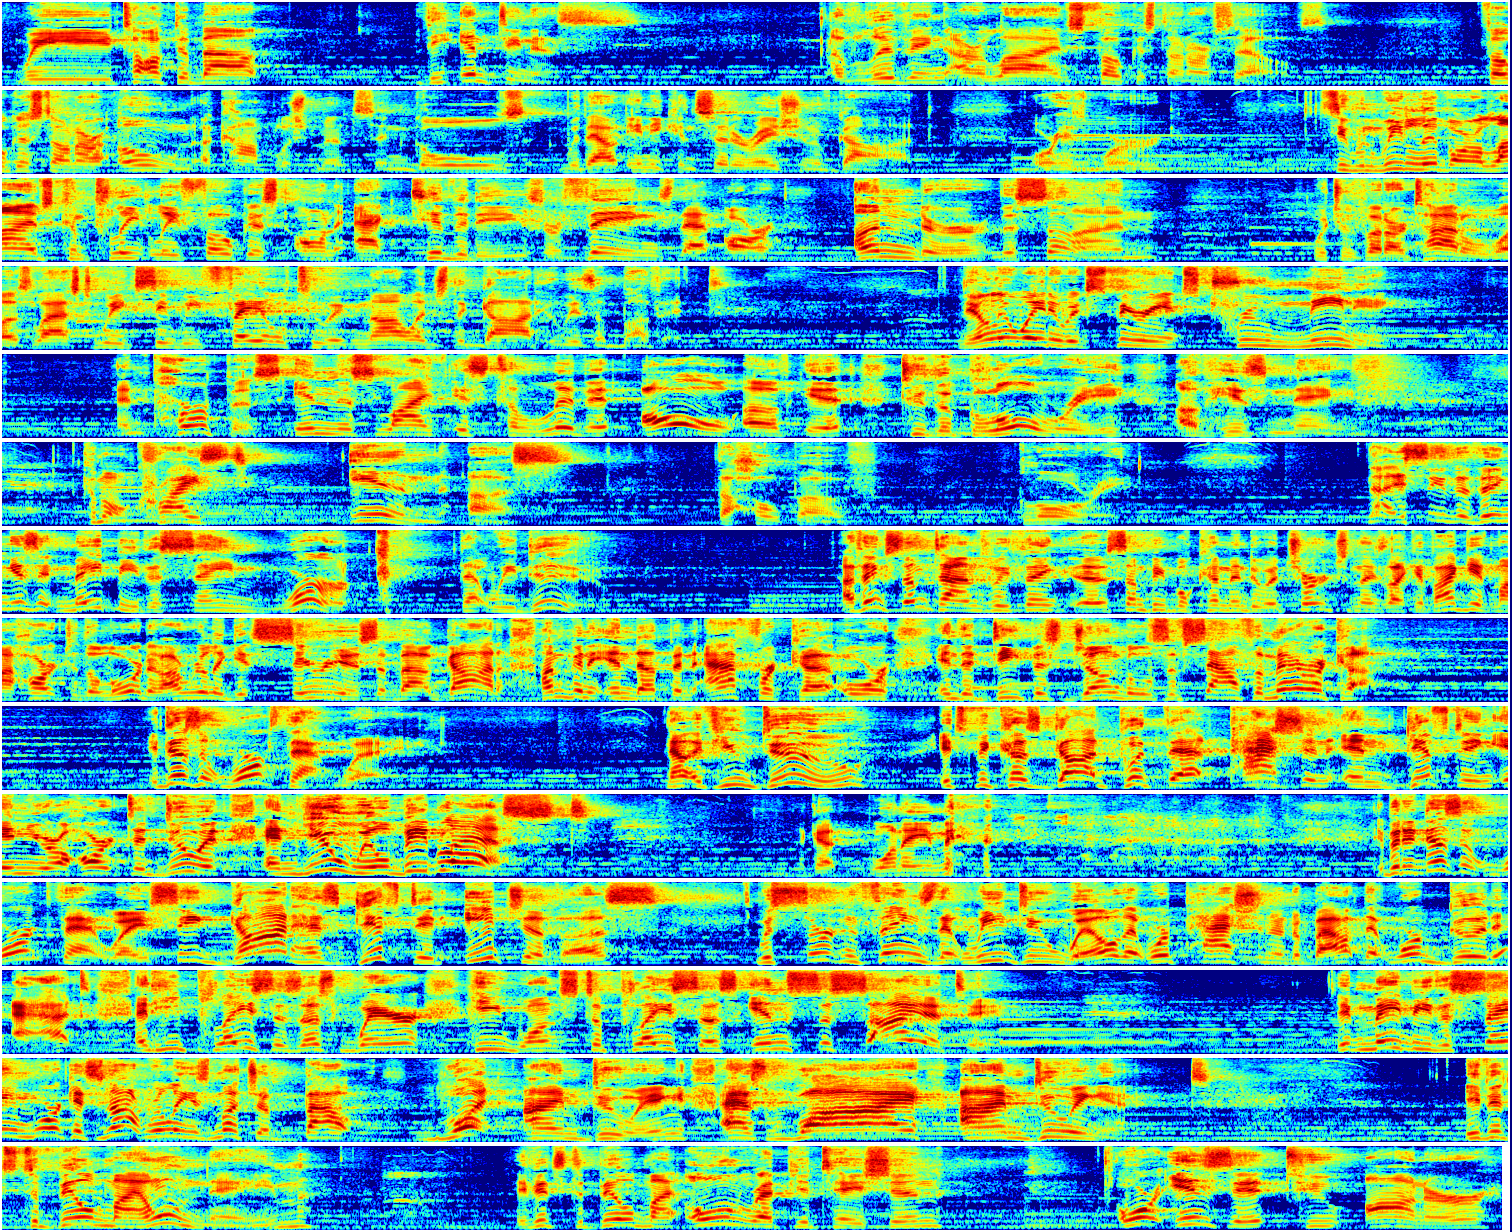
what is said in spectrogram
we talked about the emptiness of living our lives focused on ourselves, focused on our own accomplishments and goals without any consideration of God or His Word. See, when we live our lives completely focused on activities or things that are under the sun, which was what our title was last week, see, we fail to acknowledge the God who is above it. The only way to experience true meaning and purpose in this life is to live it, all of it, to the glory of His name. Come on, Christ in us, the hope of glory. Now, you see, the thing is, it may be the same work that we do. I think sometimes we think uh, some people come into a church and they're like, if I give my heart to the Lord, if I really get serious about God, I'm going to end up in Africa or in the deepest jungles of South America. It doesn't work that way. Now, if you do, it's because God put that passion and gifting in your heart to do it, and you will be blessed. I got one amen. but it doesn't work that way. See, God has gifted each of us with certain things that we do well, that we're passionate about, that we're good at, and He places us where He wants to place us in society. It may be the same work. It's not really as much about what I'm doing as why I'm doing it. If it's to build my own name, if it's to build my own reputation, or is it to honor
